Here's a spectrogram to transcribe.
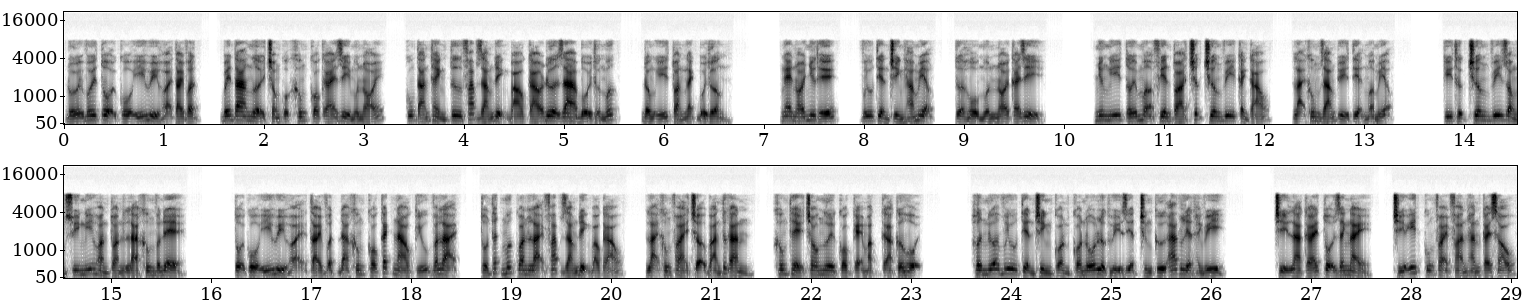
Đối với tội cố ý hủy hoại tài vật, bên ta người trong cuộc không có cái gì muốn nói, cũng tán thành tư pháp giám định báo cáo đưa ra bồi thường mức, đồng ý toàn ngạch bồi thường. Nghe nói như thế vưu tiền trình há miệng, tựa hồ muốn nói cái gì. Nhưng nghĩ tới mở phiên tòa trước trương vi cảnh cáo, lại không dám tùy tiện mở miệng kỳ thực trương vi dòng suy nghĩ hoàn toàn là không vấn đề. Tội cố ý hủy hoại tài vật đã không có cách nào cứu vãn lại, tổn thất mức quan lại pháp giám định báo cáo, lại không phải chợ bán thức ăn, không thể cho ngươi có kẻ mặc cả cơ hội. Hơn nữa view tiền trình còn có nỗ lực hủy diệt chứng cứ ác liệt hành vi. Chỉ là cái tội danh này, chí ít cũng phải phán hắn cái sáu,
